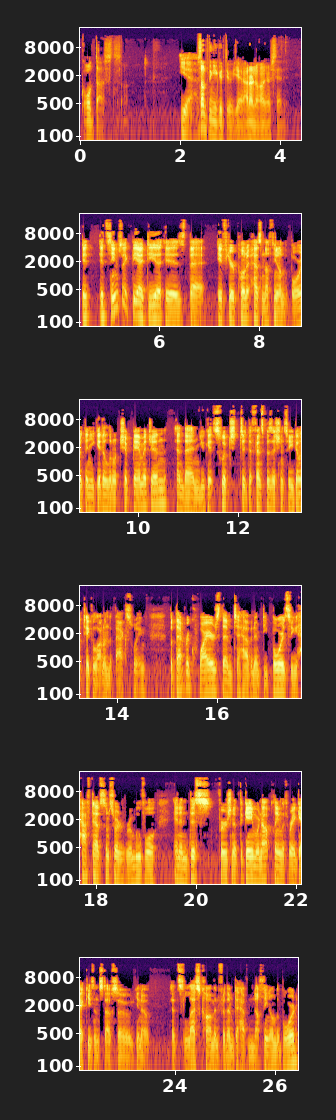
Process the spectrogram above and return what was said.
gold dust. So. Yeah, something you could do. Yeah, I don't know. I understand it. It it seems like the idea is that if your opponent has nothing on the board, then you get a little chip damage in, and then you get switched to defense position, so you don't take a lot on the backswing. But that requires them to have an empty board, so you have to have some sort of removal. And in this version of the game, we're not playing with Raigekis and stuff, so you know it's less common for them to have nothing on the board.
